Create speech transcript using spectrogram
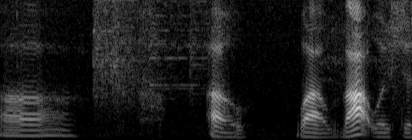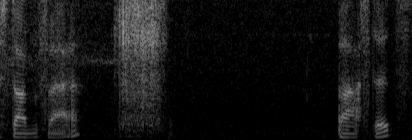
Ah. Uh, oh. Wow, that was just unfair. Bastards.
